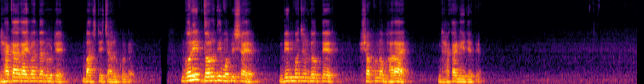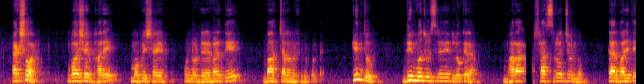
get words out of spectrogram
ঢাকা গাইবান্ধা রুটে বাসটি চালু করলেন গরিব দরদি মফিজ সাহেব দিনমজুর লোকদের স্বপ্ন ভাড়ায় ঢাকা নিয়ে যেতেন। একসময় বয়সের ভারে মফিজ সাহেব অন্য ড্রাইভার দিয়ে বাস চালানো শুরু করলেন কিন্তু দিনমজুর শ্রেণির লোকেরা ভাড়া সাশ্রয়ের জন্য তার বাড়িতে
